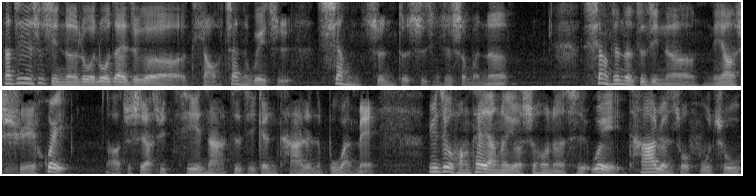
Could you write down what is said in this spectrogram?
那这件事情呢，如果落在这个挑战的位置，象征的事情是什么呢？象征的自己呢，你要学会啊，就是要去接纳自己跟他人的不完美。因为这个黄太阳呢，有时候呢是为他人所付出，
